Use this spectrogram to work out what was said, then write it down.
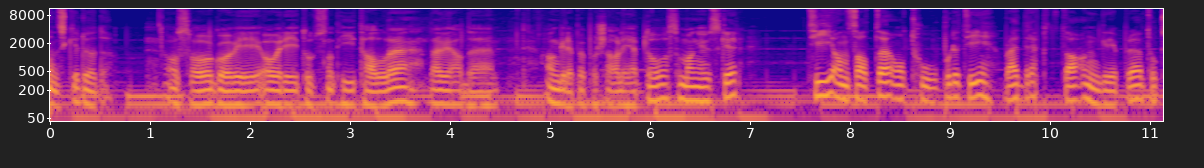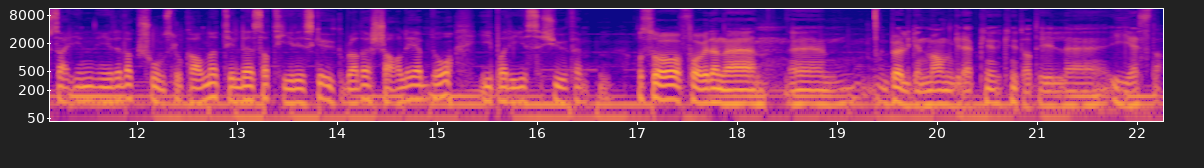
mennesker døde. Og så går vi over i 2010-tallet, der vi hadde angrepet på Charlie Hebdo, som mange husker. Ti ansatte og to politi blei drept da angripere tok seg inn i redaksjonslokalene til det satiriske ukebladet Charlie Hebdo i Paris 2015. Og så får vi denne eh, bølgen med angrep knytta til eh, IS da.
